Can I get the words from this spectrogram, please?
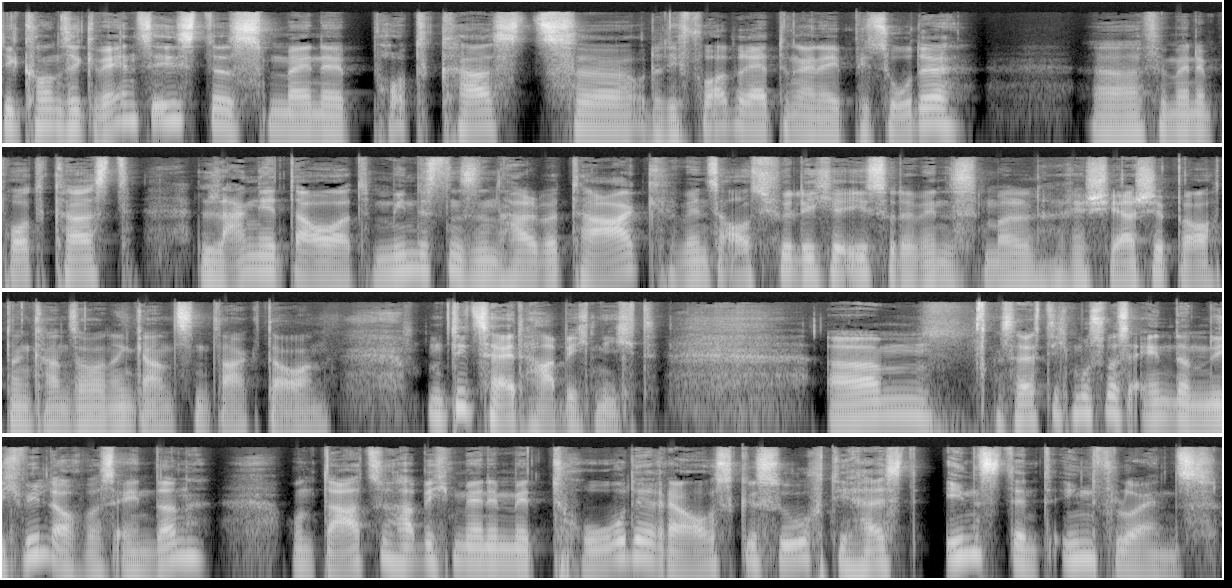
Die Konsequenz ist, dass meine Podcasts äh, oder die Vorbereitung einer Episode äh, für meinen Podcast lange dauert. Mindestens ein halber Tag. Wenn es ausführlicher ist oder wenn es mal Recherche braucht, dann kann es auch einen ganzen Tag dauern. Und die Zeit habe ich nicht. Ähm, das heißt, ich muss was ändern und ich will auch was ändern. Und dazu habe ich mir eine Methode rausgesucht, die heißt Instant Influence.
